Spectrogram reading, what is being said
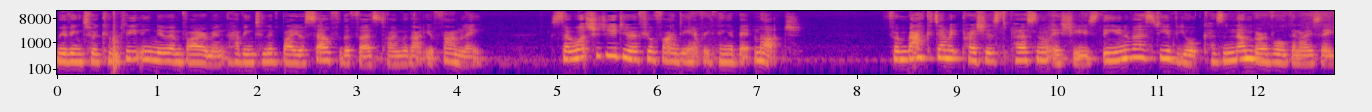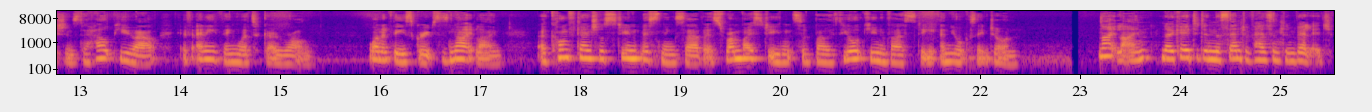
moving to a completely new environment, having to live by yourself for the first time without your family. So, what should you do if you're finding everything a bit much? From academic pressures to personal issues, the University of York has a number of organisations to help you out if anything were to go wrong. One of these groups is Nightline, a confidential student listening service run by students of both York University and York St John. Nightline, located in the centre of Heslington Village,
